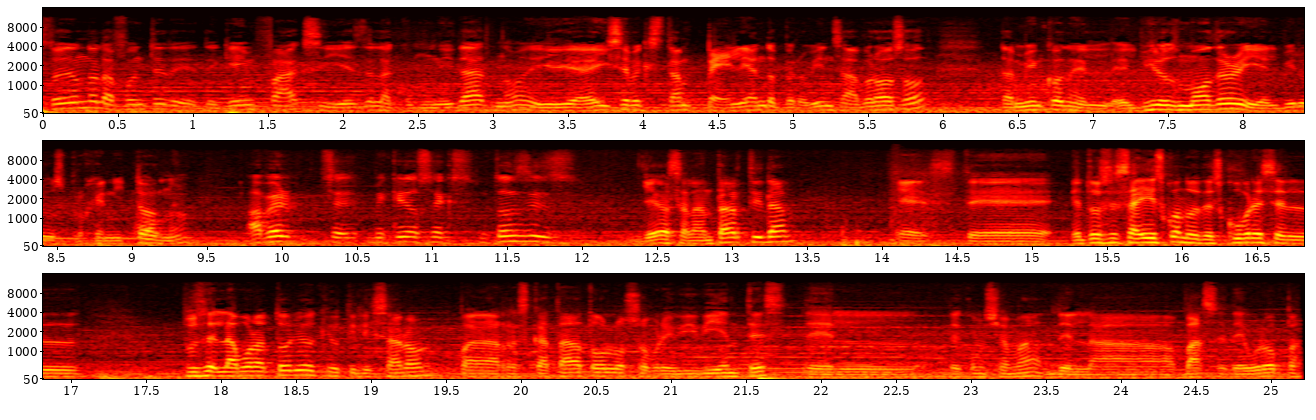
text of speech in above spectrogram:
Estoy dando la fuente de, de GameFAQs y es de la comunidad, ¿no? Y ahí se ve que se están peleando, pero bien sabroso, también con el, el virus Mother y el virus Progenitor, ¿no? A ver, se- mi querido Sex, entonces... Llegas a la Antártida. Este, entonces ahí es cuando descubres el pues el laboratorio que utilizaron para rescatar a todos los sobrevivientes del de cómo se llama de la base de Europa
